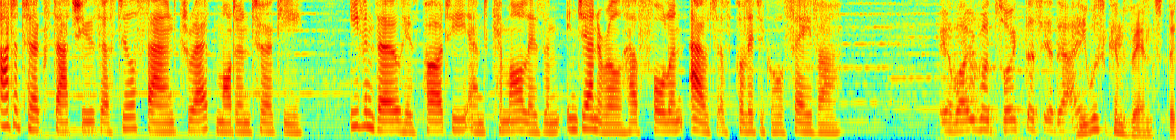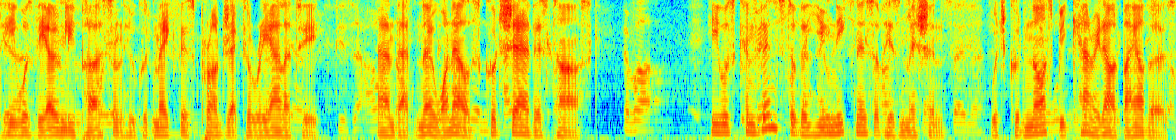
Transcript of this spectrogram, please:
Ataturk statues are still found throughout modern Turkey, even though his party and Kemalism in general have fallen out of political favor. Er he was convinced that he was the only person who could make this project a reality and that no one else could share this task. He was convinced of the uniqueness of his mission, which could not be carried out by others.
